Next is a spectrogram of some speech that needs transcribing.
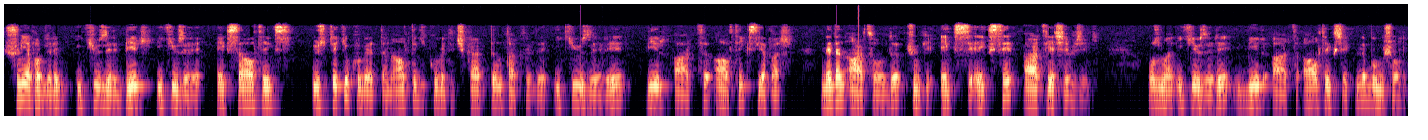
şunu yapabilirim. 2 üzeri 1, 2 üzeri eksi 6x. Üstteki kuvvetten alttaki kuvveti çıkarttığım takdirde 2 üzeri 1 artı 6x yapar. Neden artı oldu? Çünkü eksi eksi artıya çevirecek. O zaman 2 üzeri 1 artı 6x şeklinde bulmuş olduk.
